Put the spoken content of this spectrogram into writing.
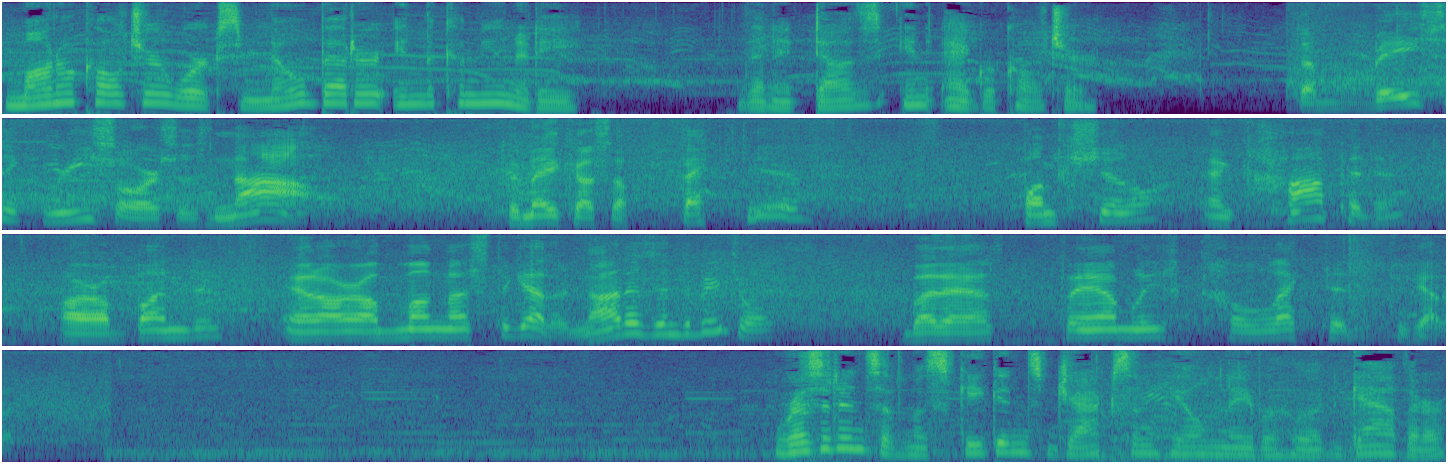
Monoculture works no better in the community than it does in agriculture. The basic resources now to make us effective, functional, and competent are abundant and are among us together, not as individuals, but as families collected together. Residents of Muskegon's Jackson Hill neighborhood gather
